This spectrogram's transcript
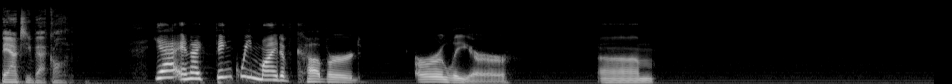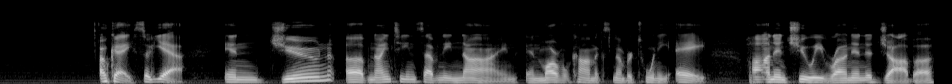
Bounty back on. Yeah, and I think we might have covered earlier. Um, okay, so yeah, in June of 1979, in Marvel Comics number 28, Han and Chewie run into Jabba,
